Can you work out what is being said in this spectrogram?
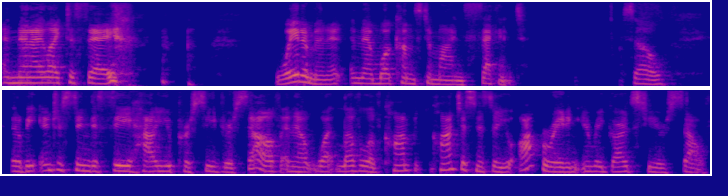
And then i like to say wait a minute and then what comes to mind second? So it'll be interesting to see how you perceive yourself and at what level of comp- consciousness are you operating in regards to yourself.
